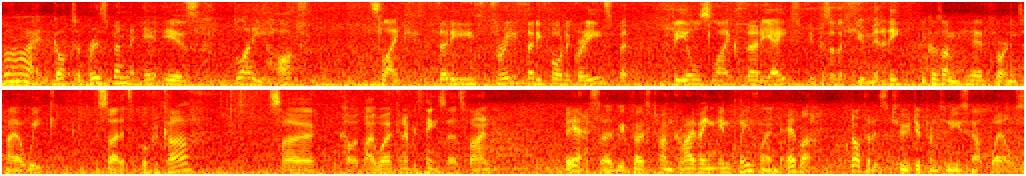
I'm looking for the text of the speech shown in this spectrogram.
Ah, right, got to Brisbane. It is bloody hot. It's like 33, 34 degrees, but feels like 38 because of the humidity. Because I'm here for an entire week, decided to book a car. So we're covered by work and everything, so that's fine. But yeah, so it'll be first time driving in Queensland ever. Not that it's too different to New South Wales.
